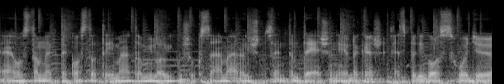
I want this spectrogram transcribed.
elhoztam nektek azt a témát, ami laikusok számára is szerintem teljesen érdekes. Ez pedig az, hogy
